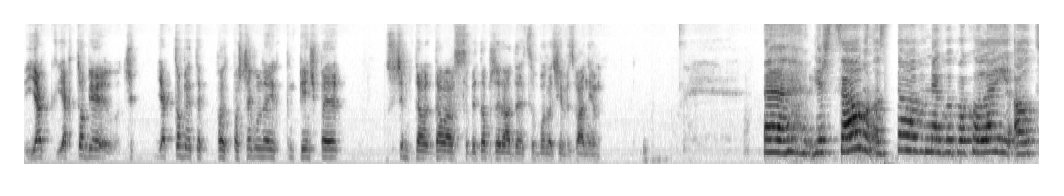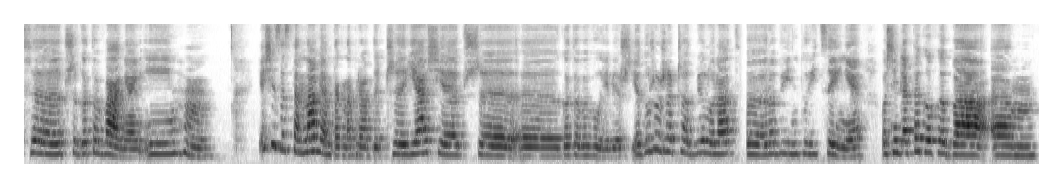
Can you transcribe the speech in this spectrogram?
jak, jak tobie, czy, jak tobie te po, poszczególne 5P, z czym da, dałaś sobie dobrze radę, co było dla ciebie wyzwaniem? E, Wiesz co, zaczęłabym jakby po kolei od e, przygotowania i hmm, ja się zastanawiam tak naprawdę, czy ja się przygotowywuję. Wiesz, ja dużo rzeczy od wielu lat e, robię intuicyjnie. Właśnie dlatego chyba em,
